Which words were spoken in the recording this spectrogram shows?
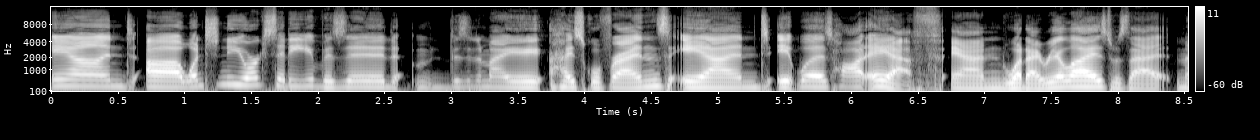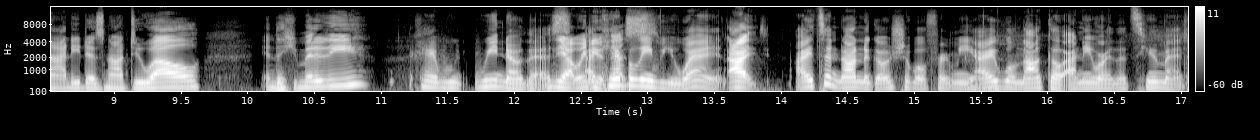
And uh, went to New York City, visited visited my high school friends, and it was hot AF. And what I realized was that Maddie does not do well in the humidity. Okay, we, we know this. Yeah, we I can't this. believe you went. I it's a non-negotiable for me. I will not go anywhere that's humid.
